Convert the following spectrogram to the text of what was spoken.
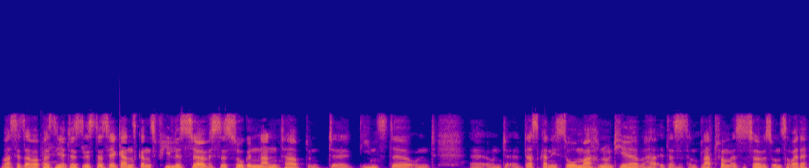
Was jetzt aber passiert ist, ist, dass ihr ganz, ganz viele Services so genannt habt und äh, Dienste und äh, und äh, das kann ich so machen und hier, das ist dann Plattform as a Service und so weiter.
